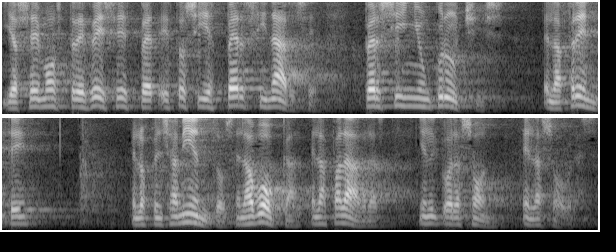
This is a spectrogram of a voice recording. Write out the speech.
Y hacemos tres veces, esto sí es persinarse persignum crucis, en la frente, en los pensamientos, en la boca, en las palabras y en el corazón, en las obras.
